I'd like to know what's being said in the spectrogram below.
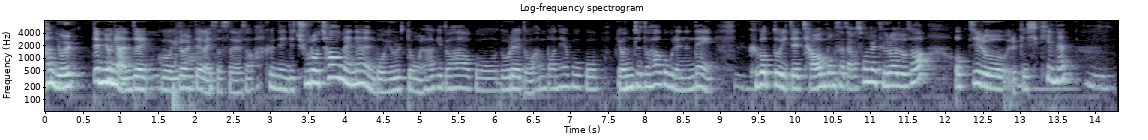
한 열대 명이 앉아 있고 이럴 때가 있었어요. 그래서 근데 이제 주로 처음에는 뭐 율동을 하기도 하고 노래도 한번 해 보고 연주도 하고 그랬는데 음. 그것도 이제 자원봉사자가 손을 들어줘서 억지로 이렇게 시키는 음.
